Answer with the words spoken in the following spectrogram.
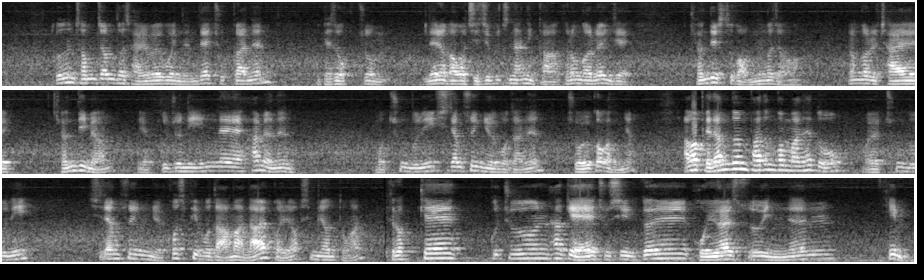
돈은 점점 더 잘 벌고 있는데 주가는 계속 좀 내려가고 지지부진하니까 그런 거를 이제 견딜 수가 없는 거죠. 그런 거를 잘 견디면 예, 꾸준히 인내하면은 뭐 충분히 시장 수익률보다는 좋을 거거든요. 아마 배당금 받은 것만 해도 예, 충분히 시장 수익률 코스피보다 아마 나을걸요 10년 동안 그렇게 꾸준하게 주식을 보유할 수 있는 힘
